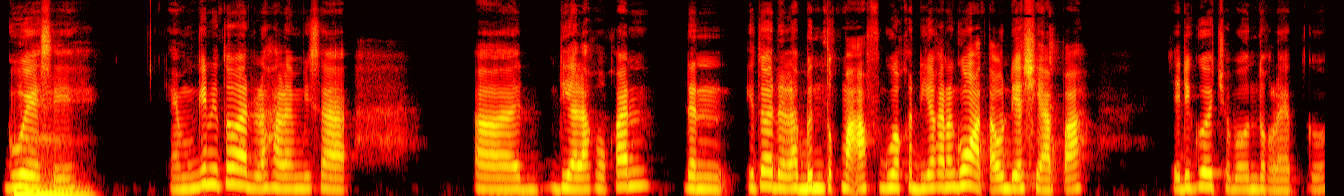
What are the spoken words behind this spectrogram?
gue Hmm. sih ya mungkin itu adalah hal yang bisa eh, dia lakukan dan itu adalah bentuk maaf gue ke dia karena gue nggak tahu dia siapa jadi gue coba untuk let go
